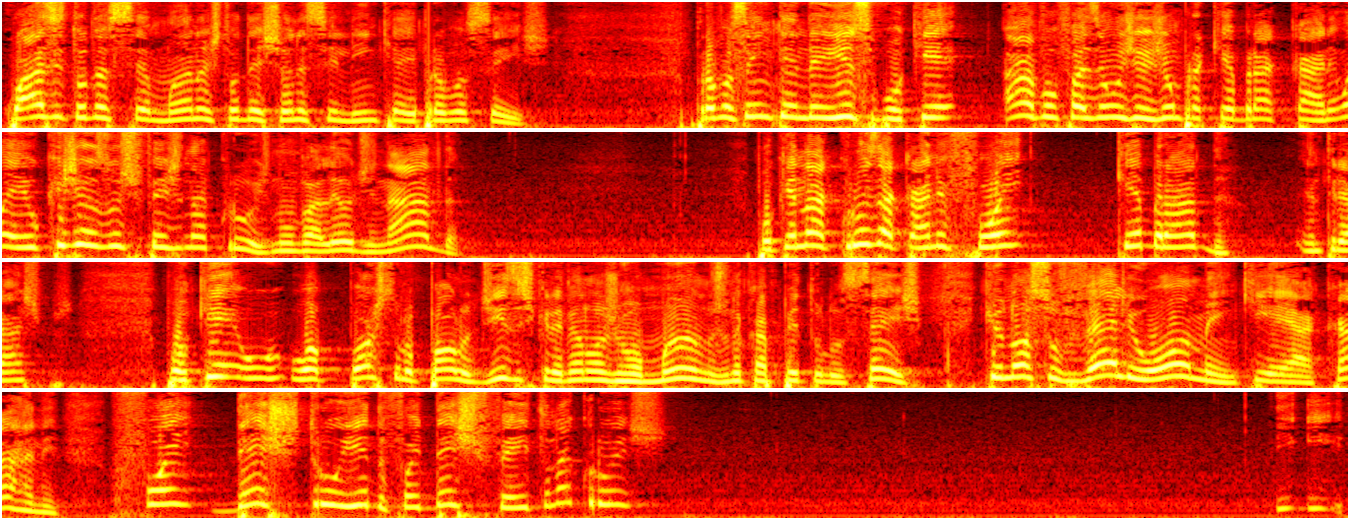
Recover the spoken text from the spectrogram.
quase toda semana estou deixando esse link aí para vocês. Para você entender isso, porque, ah, vou fazer um jejum para quebrar a carne. Ué, e o que Jesus fez na cruz? Não valeu de nada? Porque na cruz a carne foi quebrada, entre aspas. Porque o, o, apóstolo Paulo diz, escrevendo aos Romanos, no capítulo 6, que o nosso velho homem, que é a carne, foi destruído, foi desfeito na cruz. E, e,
